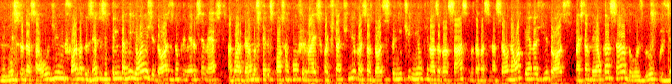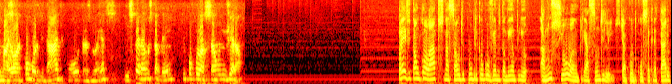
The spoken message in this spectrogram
Ministro da Saúde informa 230 milhões de doses no primeiro semestre. Aguardamos que eles possam confirmar esse quantitativo. Essas doses permitiriam que nós avançássemos da vacinação não apenas de idosos, mas também alcançando os grupos de maior comorbidade com outras doenças e esperamos também que população em geral. Para evitar um colapso na saúde pública, o governo também ampliou, anunciou a ampliação de leitos. De acordo com o secretário,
